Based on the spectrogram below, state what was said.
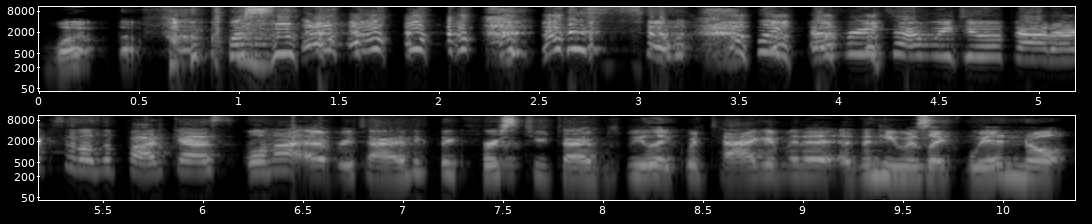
what the fuck was that? so like every time we do a on the podcast, well not every time, I think the first two times we like would tag him in it and then he was like, We're not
